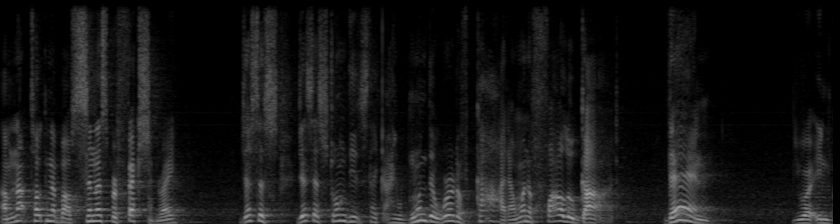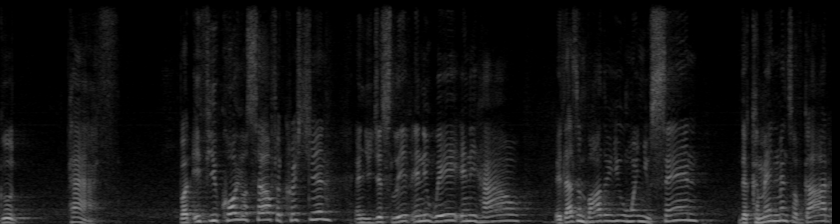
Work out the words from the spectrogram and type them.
I'm not talking about sinless perfection, right? Just as just as strong, it's like I want the word of God. I want to follow God. Then you are in good path. But if you call yourself a Christian and you just live anyway, anyhow, it doesn't bother you when you sin, the commandments of God.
